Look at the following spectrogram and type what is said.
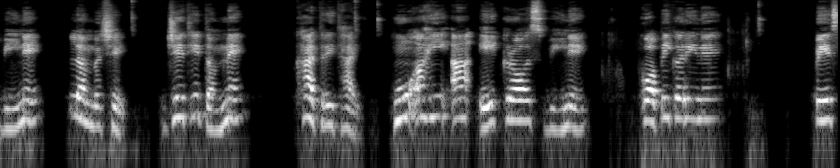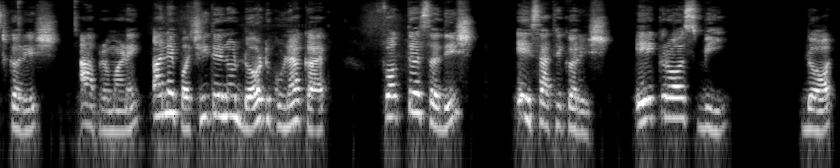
બી ને લંબ છે, જેથી તમને ખાતરી થાય. હું અહીં આ એ ક્રોસ બી ને કોપી કરીને પેસ્ટ કરીશ આ પ્રમાણે અને પછી તેનો ડોટ ગુણાકાર ફક્ત સદીશ એ સાથે કરીશ. એ ક્રોસ બી ડોટ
